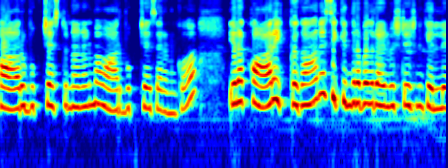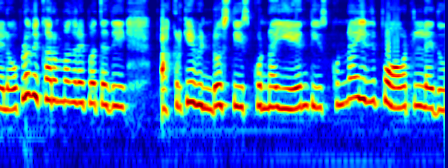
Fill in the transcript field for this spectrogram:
కారు బుక్ చేస్తున్నానని మా వారు బుక్ చేశారనుకో ఇలా కారు ఎక్కగానే సికింద్రాబాద్ రైల్వే స్టేషన్కి వెళ్ళే లోపల వికారం మొదలైపోతుంది. అక్కడికి విండోస్ తీసుకున్నా ఏం తీసుకున్నా ఇది పోవట్లేదు.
